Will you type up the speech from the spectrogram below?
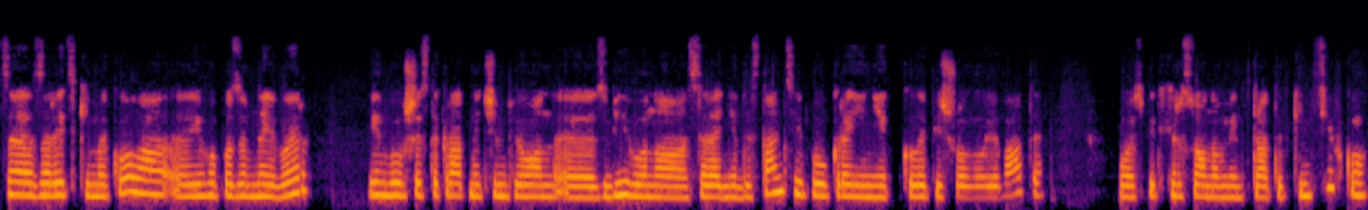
Це Зарицький Микола, е, його позивний вир. Він був шестикратний чемпіон е, з бігу на середній дистанції по Україні, коли пішов воювати. Ось під Херсоном він втратив кінцівку,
